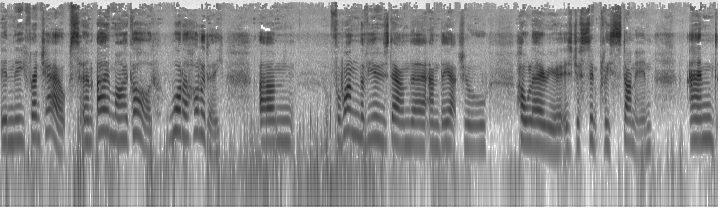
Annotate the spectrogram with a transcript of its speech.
in the French Alps. And oh my God, what a holiday! Um, for one, the views down there and the actual whole area is just simply stunning, and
